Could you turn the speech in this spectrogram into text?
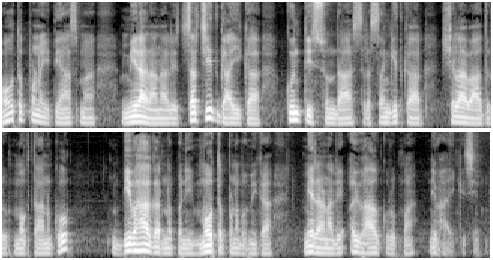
महत्त्वपूर्ण इतिहासमा मीरा राणाले चर्चित गायिका कुन्ती सुन्दास र सङ्गीतकार शिलाबहादुर मोक्तानको विवाह गर्न पनि महत्त्वपूर्ण भूमिका मीरा राणाले अभिभावकको रूपमा निभाएकी छिन्।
